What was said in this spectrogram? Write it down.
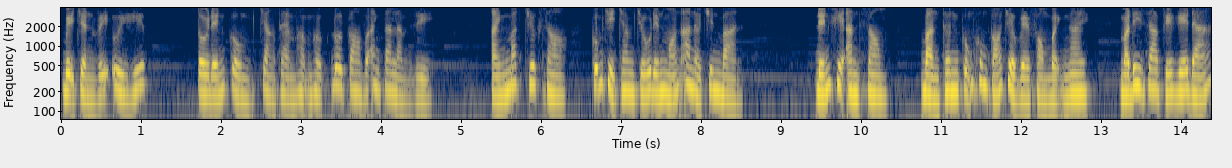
Bị Trần Vĩ uy hiếp, tôi đến cùng chẳng thèm hậm hực đôi co với anh ta làm gì. Ánh mắt trước sau cũng chỉ chăm chú đến món ăn ở trên bàn. Đến khi ăn xong, bản thân cũng không có trở về phòng bệnh ngay, mà đi ra phía ghế đá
